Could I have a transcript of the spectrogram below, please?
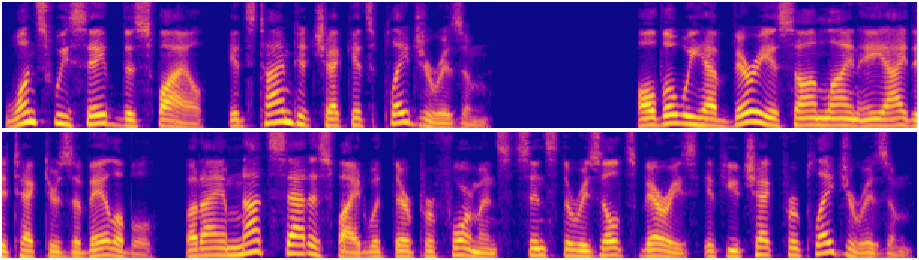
Once we save this file, it's time to check its plagiarism. Although we have various online AI detectors available, but I am not satisfied with their performance since the results varies if you check for plagiarism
